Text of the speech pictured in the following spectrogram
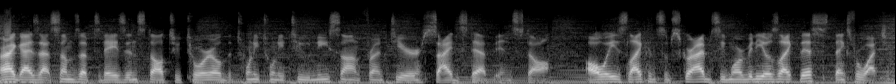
All right guys, that sums up today's install tutorial, the 2022 Nissan Frontier Sidestep install. Always like and subscribe to see more videos like this. Thanks for watching.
